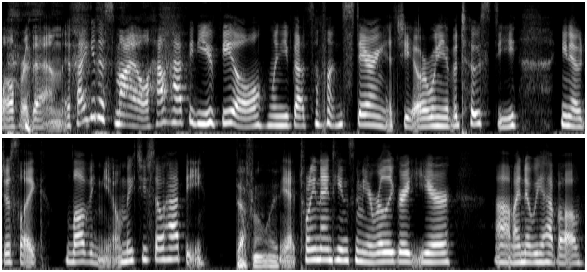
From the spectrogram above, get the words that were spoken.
well for them. If I get a smile, how happy do you feel when you've got someone staring at you or when you have a Toasty, you know, just like loving you? It makes you so happy. Definitely. Yeah, 2019 is going to be a really great year. Um, I know we have a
